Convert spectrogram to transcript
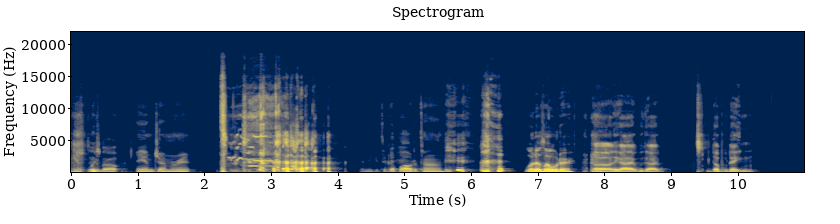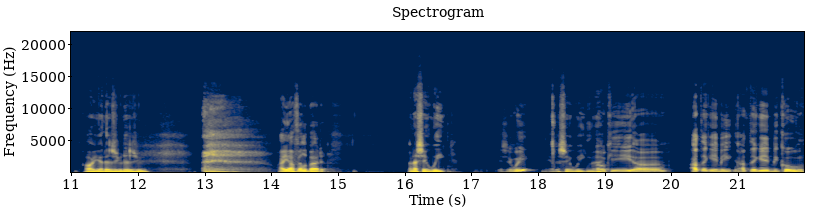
think about am Ja Morant. that nigga took up all the time. What else over there? uh, they got we got double dating. Oh yeah, that's you. That's you. How y'all feel about it? And that shit weak. Is it weak? Yeah, that shit weak, man. Low key, uh, I think it'd be, I think it'd be cool.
